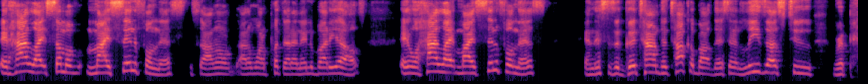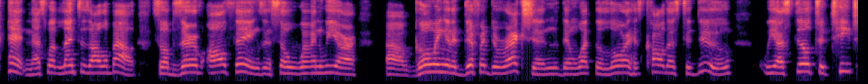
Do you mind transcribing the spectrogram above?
it highlights some of my sinfulness. So I don't I don't want to put that on anybody else. It will highlight my sinfulness. And this is a good time to talk about this. And it leads us to repent. And that's what Lent is all about. So observe all things. And so when we are uh, going in a different direction than what the Lord has called us to do, we are still to teach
